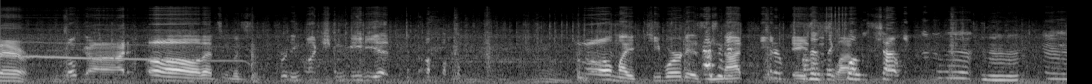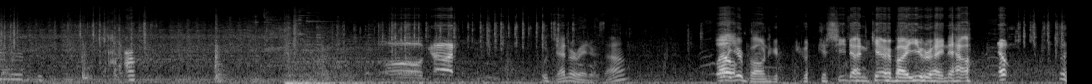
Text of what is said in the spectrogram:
there. Oh god. Oh, that was pretty much immediate. Oh, my keyboard is That's not Their eight days mouth is this like loud. closed shut. Like, mm, mm, mm. Oh god. Ooh, generators, huh? Well, oh, you're boned because she doesn't care about you right now. nope. All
